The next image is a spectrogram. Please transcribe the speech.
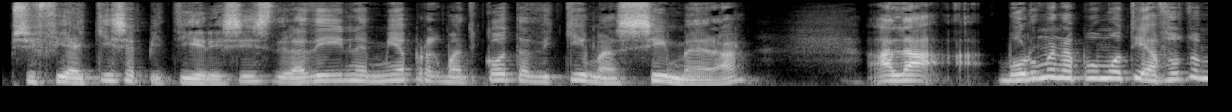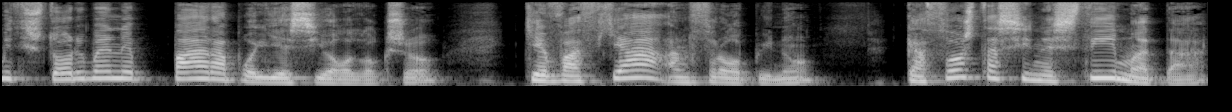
ψηφιακής επιτήρησης, δηλαδή είναι μια πραγματικότητα δική μας σήμερα, αλλά μπορούμε να πούμε ότι αυτό το μυθιστόρημα είναι πάρα πολύ αισιόδοξο και βαθιά ανθρώπινο, καθώς τα συναισθήματα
